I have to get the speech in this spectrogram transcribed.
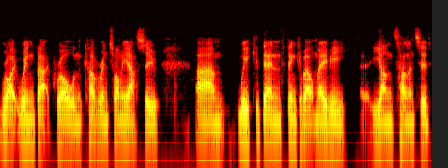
right wing back role and covering Tomiyasu, um, we could then think about maybe a young, talented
